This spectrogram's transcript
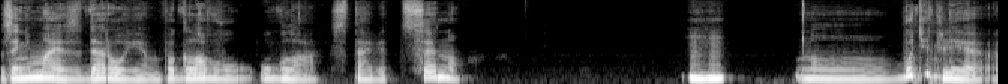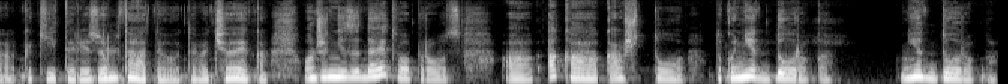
занимаясь здоровьем, во главу угла ставит цену, угу ну, будет ли э, какие-то результаты у этого человека? Он же не задает вопрос, а, а как, а что? Только нет дорого, нет дорого.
